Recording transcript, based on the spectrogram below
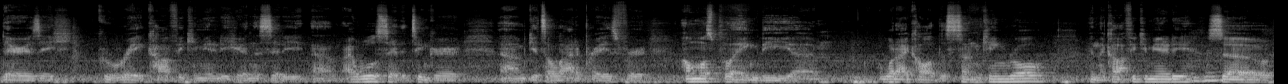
There is a great coffee community here in the city. Um, I will say that Tinker um, gets a lot of praise for almost playing the uh, what I call the Sun King role in the coffee community. So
